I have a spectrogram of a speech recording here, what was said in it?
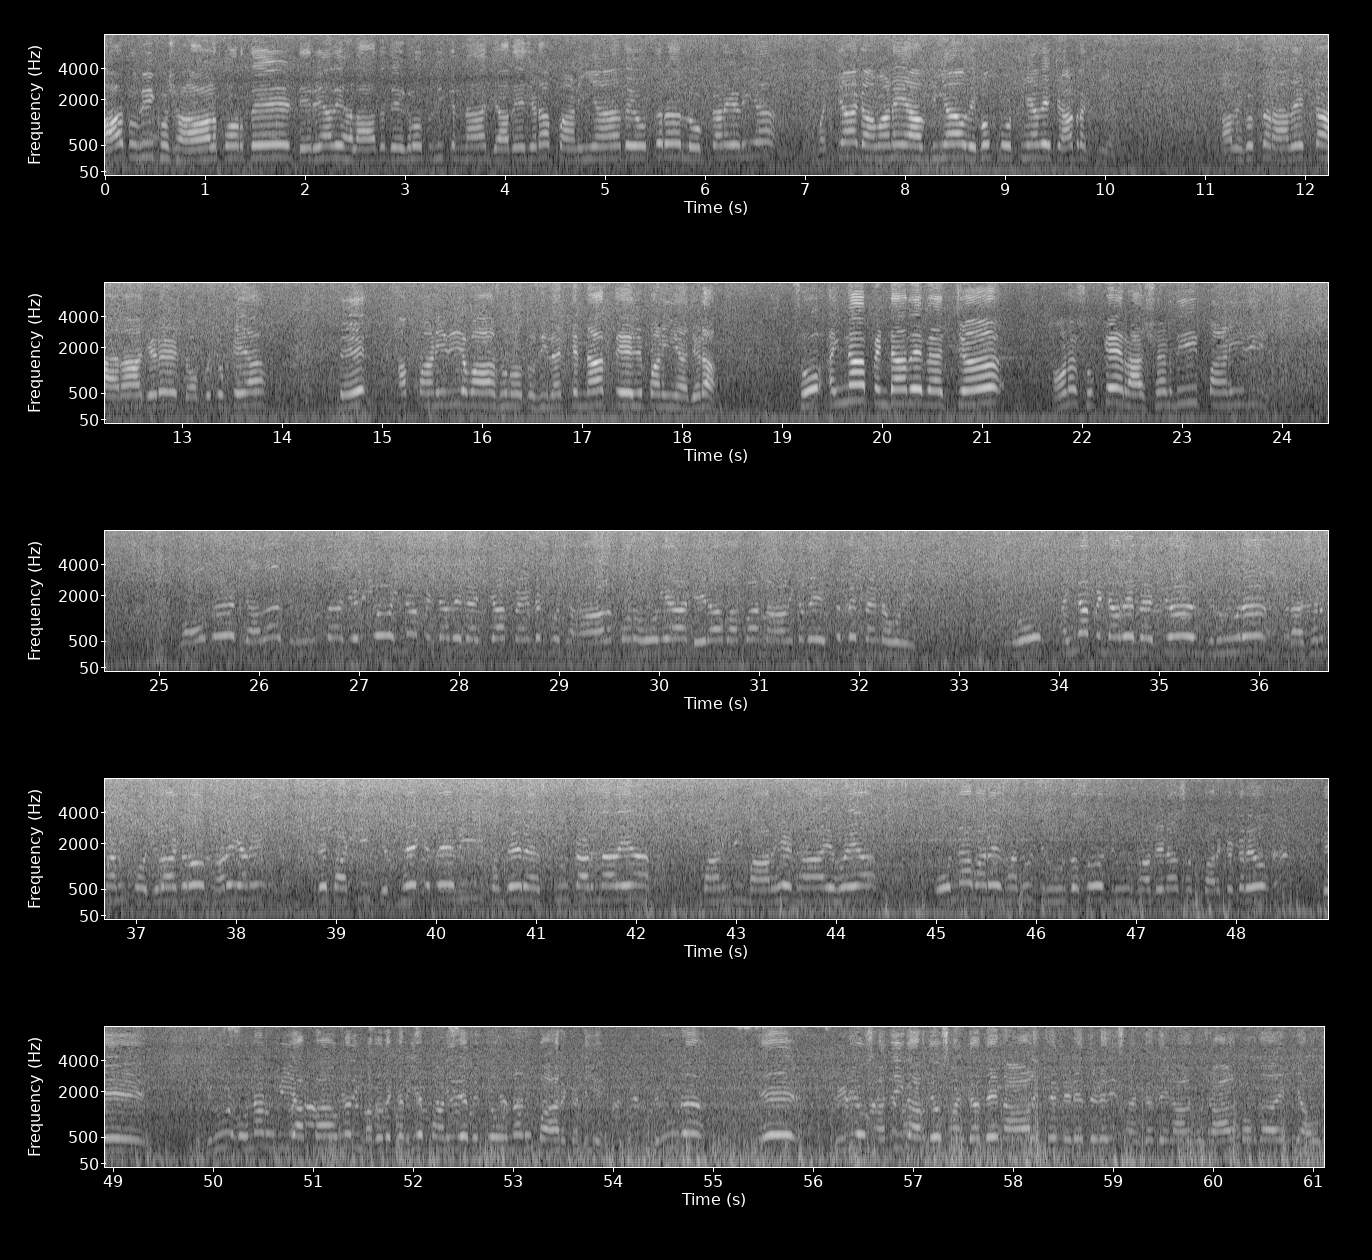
ਆ ਤੁਸੀਂ ਖੁਸ਼ਹਾਲਪੁਰ ਦੇ ਡੇਰਿਆਂ ਦੇ ਹਾਲਾਤ ਦੇਖ ਲਓ, ਤੁਸੀਂ ਕਿੰਨਾ ਜ਼ਿਆਦਾ ਜਿਹੜਾ ਪਾਣੀ ਆ ਤੇ ਉਧਰ ਲੋਕਾਂ ਨੇ ਜਿਹੜੀਆਂ ਮੱਝਾਂ ਗਾਵਾਂ ਨੇ ਆਪਦੀਆਂ, ਉਹ ਦੇਖੋ ਕੋਠਿਆਂ ਦੇ ਚਾੜ ਰੱਖੀਆਂ। ਆ ਦੇਖੋ ਘਰਾਂ ਦੇ ਘਰ ਆ ਜਿਹੜੇ ਡੁੱਬ ਚੁੱਕੇ ਆ ਤੇ ਆ ਪਾਣੀ ਦੀ ਆਵਾਜ਼ ਸੁਣੋ ਤੁਸੀਂ ਲੈ, ਕਿੰਨਾ ਤੇਜ਼ ਪਾਣੀ ਆ ਜਿਹੜਾ। ਸੋ ਇਹਨਾਂ ਪਿੰਡਾਂ ਦੇ ਵਿੱਚ ਹੁਣ ਸੁੱਕੇ ਰਾਸ਼ਨ ਦੀ ਪਾਣੀ ਦੀ ਬਹੁਤ ਜ਼ਿਆਦਾ ਜ਼ਰੂਰਤ ਆ ਜਿਹੜੀ ਉਹ ਇਹਨਾਂ ਦੇ ਵਿੱਚ ਆ, ਪਿੰਡ ਖੁਸ਼ਹਾਲਪੁਰ ਹੋ ਗਿਆ, ਡੇਰਾ ਬਾਬਾ ਨਾਨਕ ਦੇ ਇੱਧਰਲੇ ਪਿੰਡ ਹੋ ਗਏ। ਸੋ ਇਹਨਾਂ ਪਿੰਡਾਂ ਦੇ ਵਿੱਚ ਜ਼ਰੂਰ ਰਾਸ਼ਨ ਪਾਣੀ ਪਹੁੰਚਦਾ ਕਰੋ ਸਾਰੇ ਜਣੇ। ਤੇ ਬਾਕੀ ਜਿੱਥੇ ਕਿਤੇ ਵੀ ਬੰਦੇ ਰੈਸਕਿਊ ਕਰਨ ਵਾਲੇ ਆ, ਪਾਣੀ ਦੀ ਮਾਰ ਹੇਠਾਂ ਆਏ ਹੋਏ ਆ, ਉਹਨਾਂ ਬਾਰੇ ਸਾਨੂੰ ਜ਼ਰੂਰ ਦੱਸੋ, ਜ਼ਰੂਰ ਸਾਡੇ ਨਾਲ ਸੰਪਰਕ ਕਰਿਓ। ਤੇ ਜ਼ਰੂਰ ਉਹਨਾਂ ਨੂੰ ਵੀ ਆਪਾਂ ਉਹਨਾਂ ਦੀ ਮਦਦ ਕਰੀਏ, ਪਾਣੀ ਦੇ ਵਿੱਚੋਂ ਉਹਨਾਂ ਨੂੰ ਬਾਹਰ ਕੱਢੀਏ। ਕਰਦੇ ਹੋ ਸੰਗਤ ਦੇ ਨਾਲ, ਇੱਥੇ ਨੇੜੇ ਤੇੜੇ ਦੀ ਸੰਗਤ ਦੇ ਨਾਲ, ਖੁਸ਼ਹਾਲਪੁਰ ਦਾ ਇੱਕ ਜਾਓ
